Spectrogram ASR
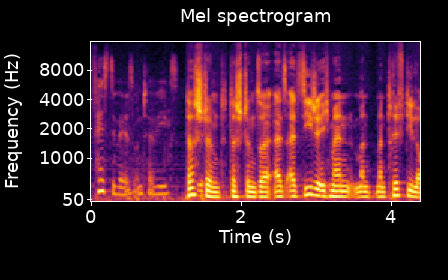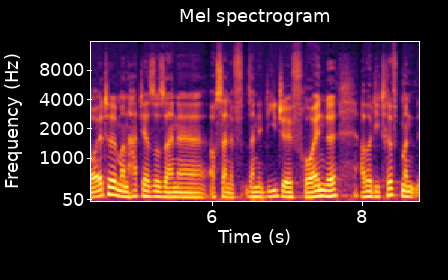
Festivals unterwegs. Das stimmt, das stimmt. So, als, als DJ, ich meine, man, man trifft die Leute, man hat ja so seine, auch seine, seine DJ-Freunde, aber die trifft man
